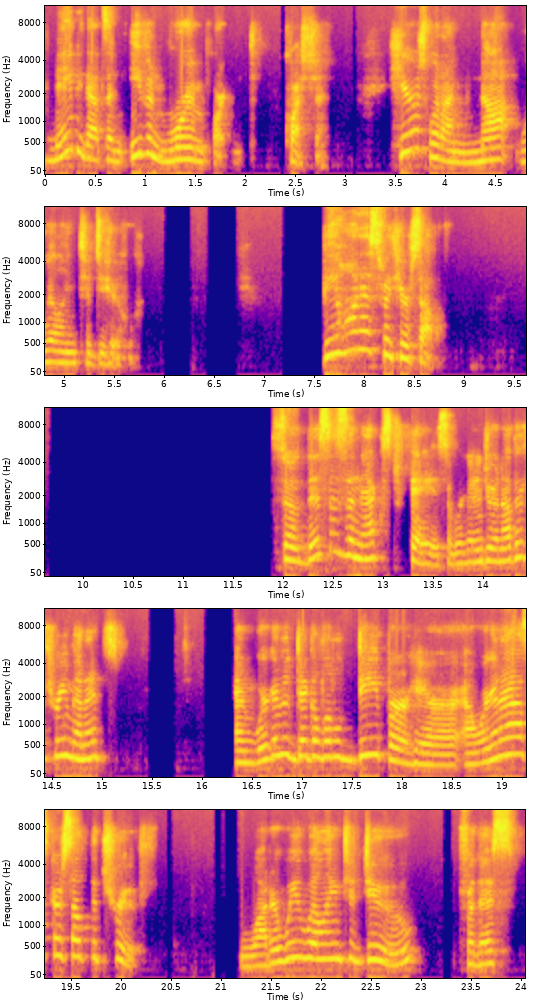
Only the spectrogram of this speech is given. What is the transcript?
Maybe that's an even more important question. Here's what I'm not willing to do. Be honest with yourself. So, this is the next phase. So, we're going to do another three minutes and we're going to dig a little deeper here and we're going to ask ourselves the truth. What are we willing to do for this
